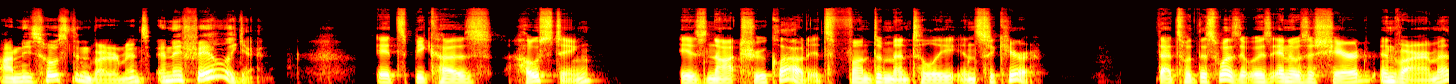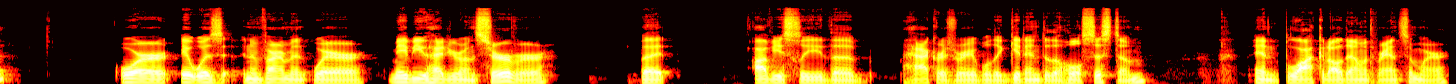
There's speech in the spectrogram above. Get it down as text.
on these host environments, and they fail again. it's because hosting is not true cloud. It's fundamentally insecure. That's what this was. It was, and it was a shared environment, or it was an environment where maybe you had your own server, but obviously the hackers were able to get into the whole system and block it all down with ransomware.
